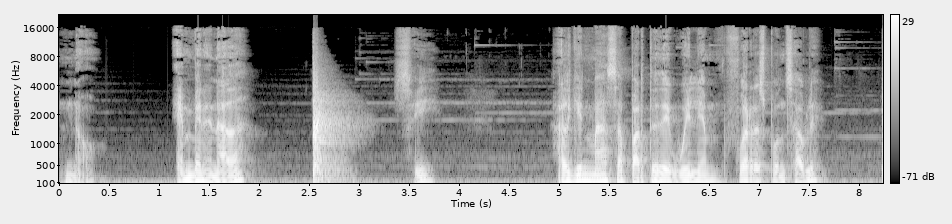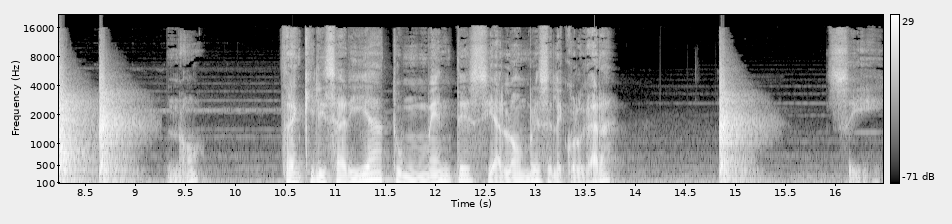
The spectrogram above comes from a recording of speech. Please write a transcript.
No. ¿Envenenada? Sí. ¿Alguien más aparte de William fue responsable? No. ¿Tranquilizaría tu mente si al hombre se le colgara? Sí.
